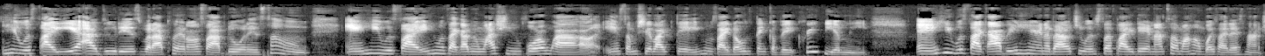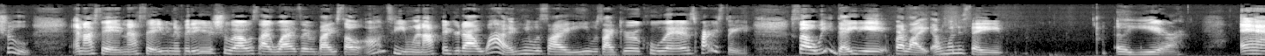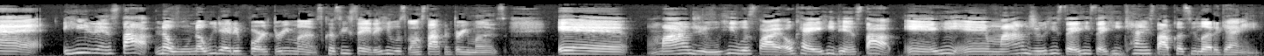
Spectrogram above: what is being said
he was like, Yeah, I do this, but I plan on stop doing it soon. And he was like he was like, I've been watching you for a while and some shit like that. And he was like, Don't think of it creepy of me. And he was like, I've been hearing about you and stuff like that. And I told my homeboys like that's not true. And I said, and I said, even if it is true, I was like, why is everybody so onto you? And I figured out why. And he was like, he was like, you're a cool ass person. So we dated for like I want to say a year, and he didn't stop. No, no, we dated for three months because he said that he was gonna stop in three months. And mind you, he was like, okay, he didn't stop, and he and mind you, he said he said he can't stop because he loved the game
